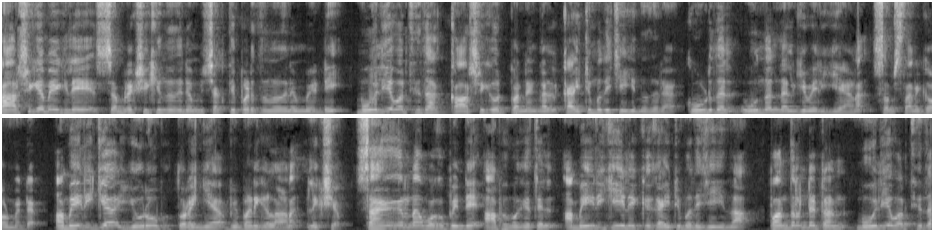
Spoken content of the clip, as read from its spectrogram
കാർഷിക മേഖലയെ സംരക്ഷിക്കുന്നതിനും ശക്തിപ്പെടുത്തുന്നതിനും വേണ്ടി മൂല്യവർദ്ധിത കാർഷിക ഉൽപ്പന്നങ്ങൾ കയറ്റുമതി ചെയ്യുന്നതിന് കൂടുതൽ ഊന്നൽ നൽകി വരികയാണ് സംസ്ഥാന ഗവൺമെന്റ്. അമേരിക്ക യൂറോപ്പ് തുടങ്ങിയ വിപണികളാണ് ലക്ഷ്യം. സഹകരണ വകുപ്പിന്റെ ആഭിമുഖ്യത്തിൽ അമേരിക്കയിലേക്ക് കയറ്റുമതി ചെയ്യുന്ന പന്ത്രണ്ട് ടൺ മൂല്യവർദ്ധിത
